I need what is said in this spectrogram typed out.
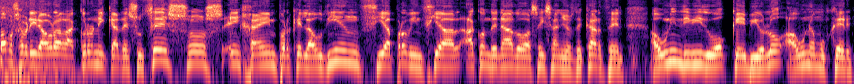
Vamos a abrir ahora la crónica de sucesos en Jaén porque la audiencia provincial ha condenado a seis años de cárcel a un individuo que violó a una mujer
